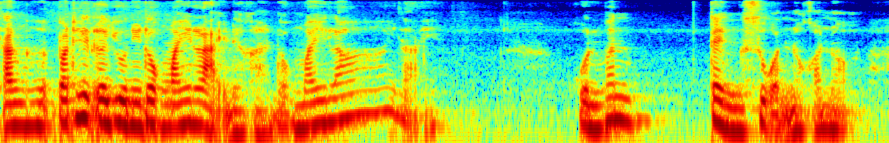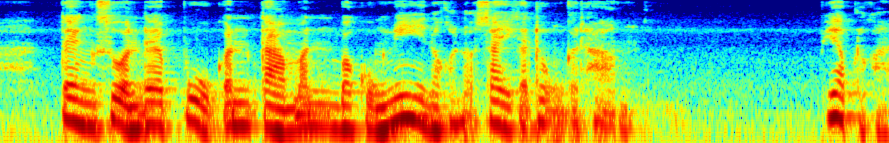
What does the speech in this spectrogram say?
ทางประเทศเอออยู่นี่ดอกไม้หลายเลยค่ะ ดอกไม้หลายหลายคนมันแต่งสวนเนาะค่ะเนาะแต่งสวนแต่ปลูกกันตามมันบกงนี่เนาะค่ะเนาะใส่กระถงกระถางเพียบเลยค่ะ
